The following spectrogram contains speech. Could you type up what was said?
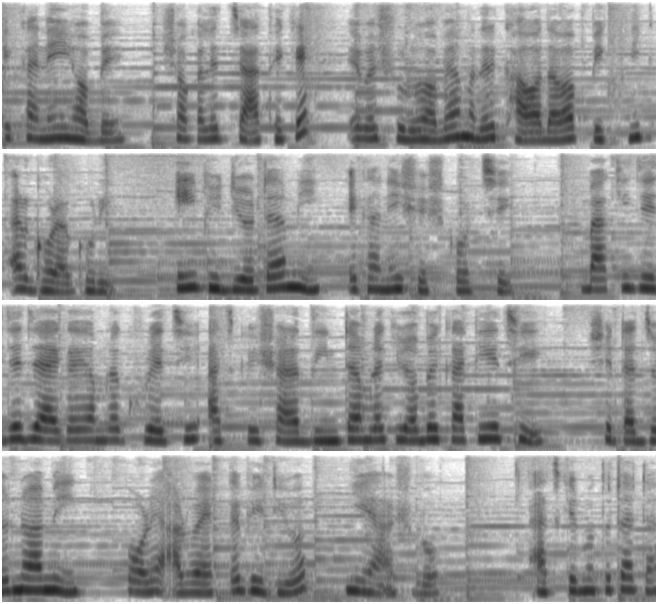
এখানেই হবে। সকালের চা থেকে এবার শুরু হবে আমাদের খাওয়া দাওয়া পিকনিক আর ঘোরাঘুরি। এই ভিডিওটা আমি এখানেই শেষ করছি। বাকি যে যে জায়গায় আমরা ঘুরেছি, আজকে সারা দিনটা আমরা কীভাবে কাটিয়েছি, সেটার জন্য আমি পরে আরও একটা ভিডিও নিয়ে আসব। আজকের মতো টাটা।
